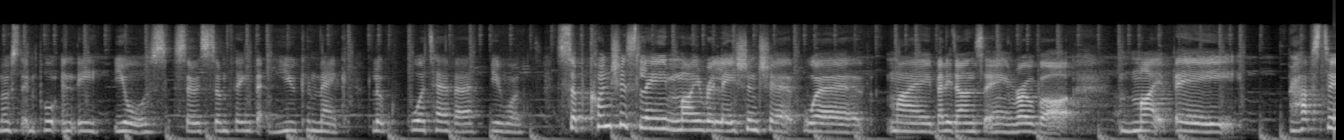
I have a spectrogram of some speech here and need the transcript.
most importantly yours. So it's something that you can make look whatever you want. Subconsciously my relationship with my belly dancing robot might be perhaps to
